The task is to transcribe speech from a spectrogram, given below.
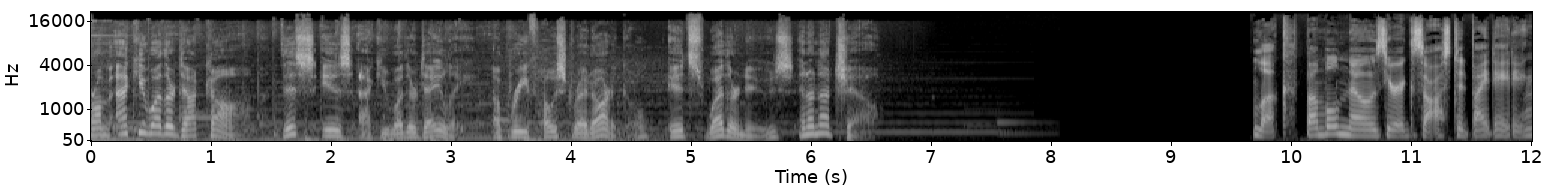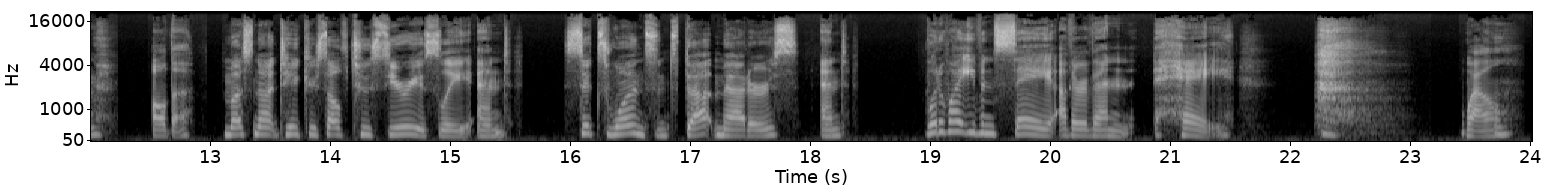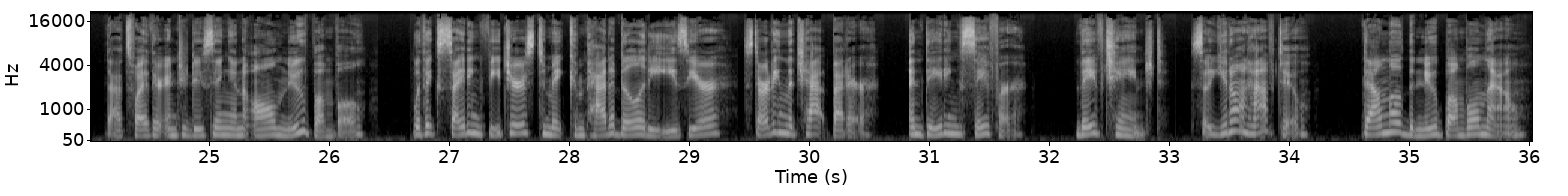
From AccuWeather.com, this is AccuWeather Daily, a brief host read article. It's weather news in a nutshell. Look, Bumble knows you're exhausted by dating. All the must not take yourself too seriously and 6 1 since that matters. And what do I even say other than hey? well, that's why they're introducing an all new Bumble with exciting features to make compatibility easier, starting the chat better, and dating safer. They've changed, so you don't have to. Download the new Bumble now.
